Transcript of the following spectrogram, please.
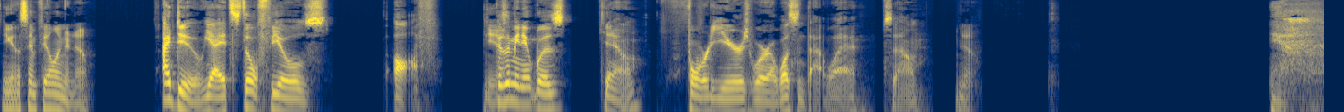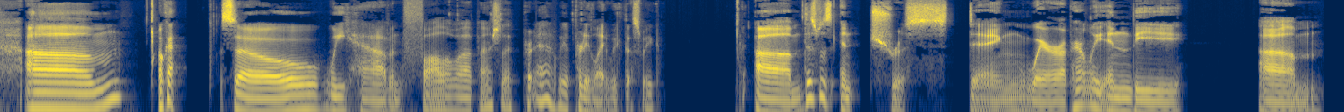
You got the same feeling or no? I do. Yeah, it still feels off. Yeah. Because I mean, it was you know forty years where it wasn't that way. So yeah, Yeah. Um. Okay. So we have in follow up. Actually, eh, we had a pretty light week this week. Um. This was interesting. Where apparently in the um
